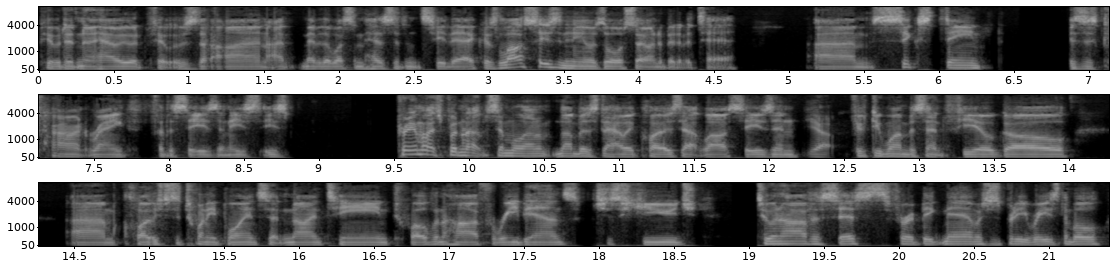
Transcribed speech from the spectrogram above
people didn't know how he would fit with Zion. I, maybe there was some hesitancy there because last season he was also on a bit of a tear. Um, 16th is his current rank for the season. He's, he's pretty much putting up similar numbers to how he closed out last season. Yeah. 51% field goal, um, close to 20 points at 19, 12 and a half rebounds, which is huge. Two and a half assists for a big man, which is pretty reasonable.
